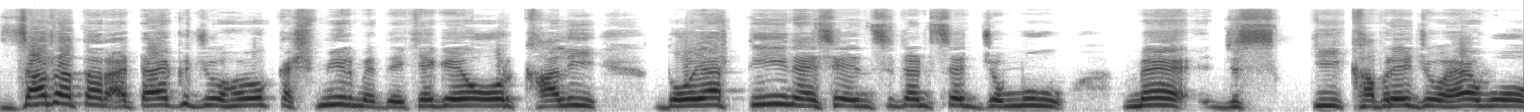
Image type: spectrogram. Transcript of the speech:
ज़्यादातर अटैक जो है वो कश्मीर में देखे गए। और खाली दो या तीन ऐसे इंसिडेंट है जम्मू में जिसकी खबरें जो है वो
